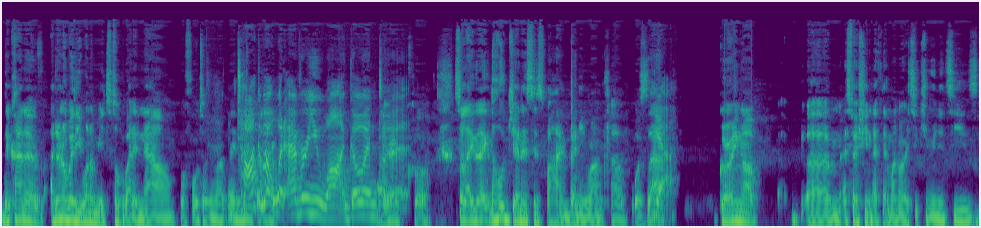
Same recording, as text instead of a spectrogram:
The kind of I don't know whether you wanted me to talk about it now before talking about Beni. Talk about like, whatever you want. Go into okay, it. Cool. So like like the whole genesis behind Beni Run Club was that yeah. growing up, um, especially in ethnic minority communities,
